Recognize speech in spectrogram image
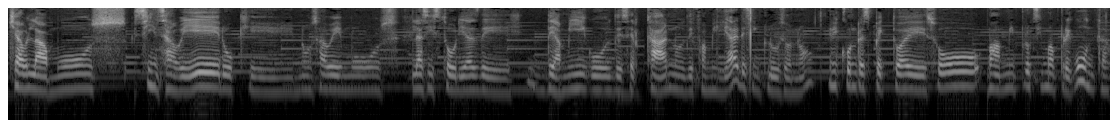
que hablamos sin saber o que no sabemos las historias de, de amigos, de cercanos, de familiares incluso, ¿no? Y con respecto a eso va mi próxima pregunta.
